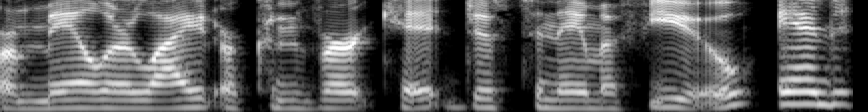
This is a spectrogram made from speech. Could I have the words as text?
or MailerLite or ConvertKit just to name a few. And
